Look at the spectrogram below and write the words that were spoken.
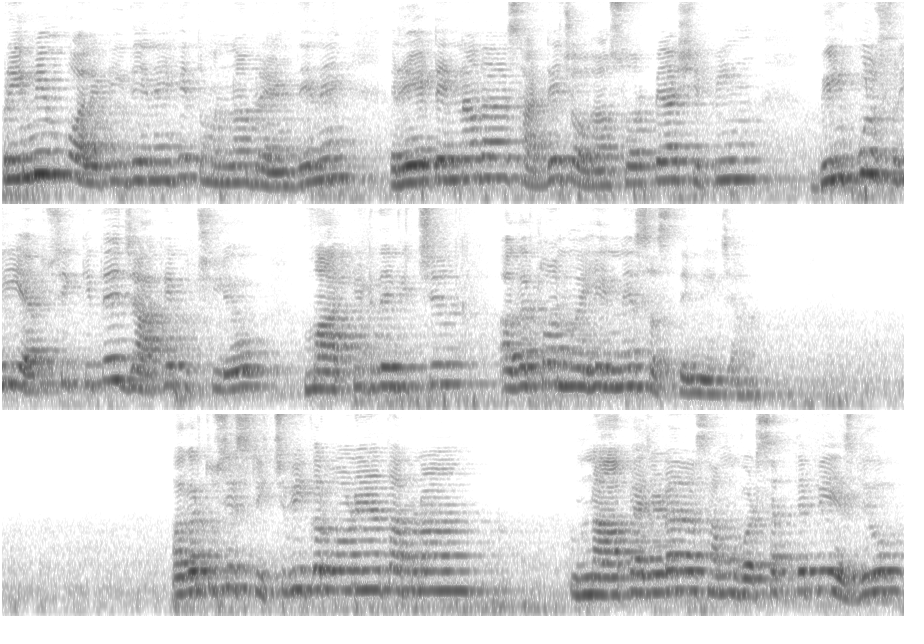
ਪ੍ਰੀਮੀਅਮ ਕੁਆਲਿਟੀ ਦੇ ਨੇ, ਇਹ ਤਮੰਨਾ ਬ੍ਰਾਂਡ ਦੇ ਨੇ। ਰੇਟ ਇਹਨਾਂ ਦਾ 1450 ਰੁਪਿਆ ਸ਼ਿਪਿੰਗ ਬਿਲਕੁਲ ਫ੍ਰੀ ਹੈ। ਤੁਸੀਂ ਕਿਤੇ ਜਾ ਕੇ ਪੁੱਛ ਲਿਓ ਮਾਰਕੀਟ ਦੇ ਵਿੱਚ, ਅਗਰ ਤੁਹਾਨੂੰ ਇਹ ਇੰਨੇ ਸਸਤੇ ਮਿਲ ਜਾਣ। ਅਗਰ ਤੁਸੀਂ ਸਟਿਚ ਵੀ ਕਰਵਾਉਣੇ ਆ ਤਾਂ ਆਪਣਾ ਨਾਪ ਹੈ ਜਿਹੜਾ ਸਾਨੂੰ WhatsApp ਤੇ ਭੇਜ ਦਿਓ।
